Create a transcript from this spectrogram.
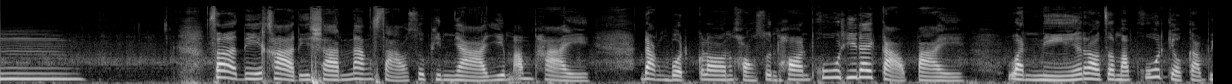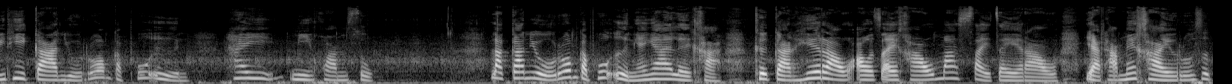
น สวัสดีค่ะ ดิฉันนางสาวสุพิญญายิ้มอัมภัย ดังบทกลอนของสุนทรผู้ที่ได้กล่าวไป วันนี้เราจะมาพูดเกี่ยวกับวิธีการอยู่ร่วมกับผู้อื่น ให้มีความสุข หลักการอยู่ร่วมกับผู้อื่นง่าย ๆ เลยค่ะ คือการที่เราเอาใจเขามาใส่ใจเรา อย่าทำให้ใครรู้สึก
